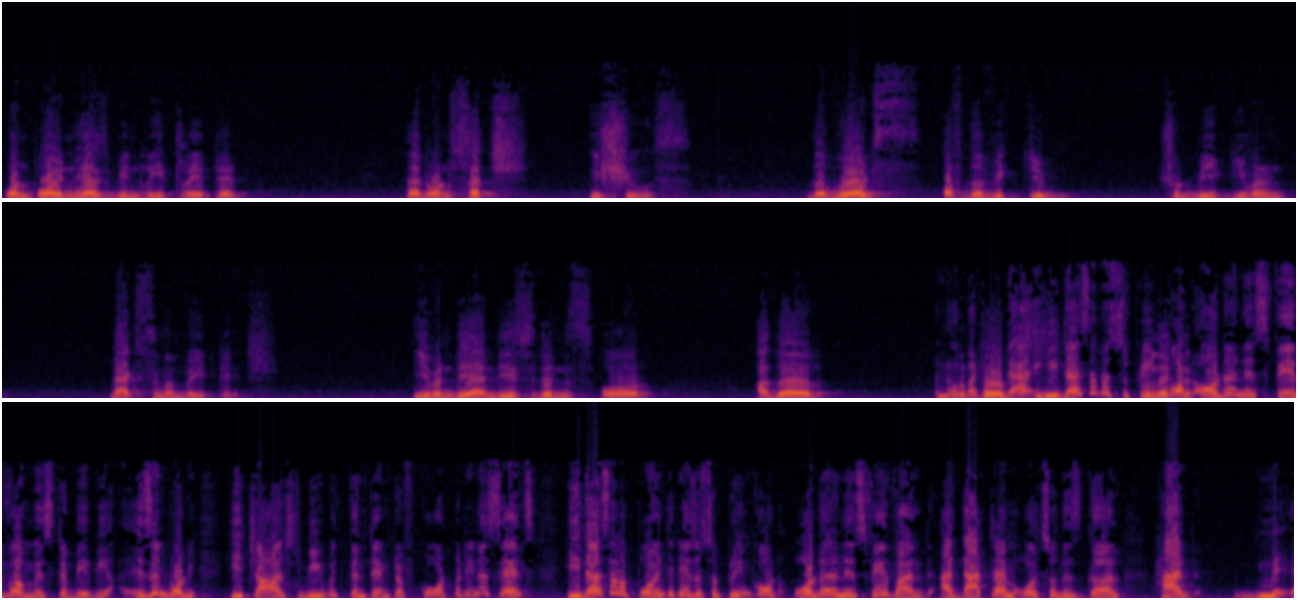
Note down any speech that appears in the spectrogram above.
one point has been reiterated that on such issues, the words of the victim should be given maximum weightage. Even the antecedents or other No, but he, do, he does have a Supreme Court order in his favor, Mr. Baby. Isn't what he, he charged me with contempt of court, but in a sense, he does have a point that he has a Supreme Court order in his favor, and at that time also this girl had ma-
